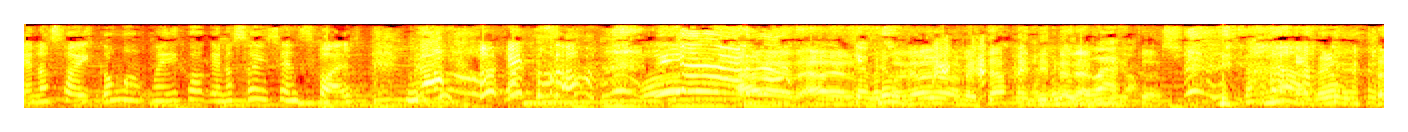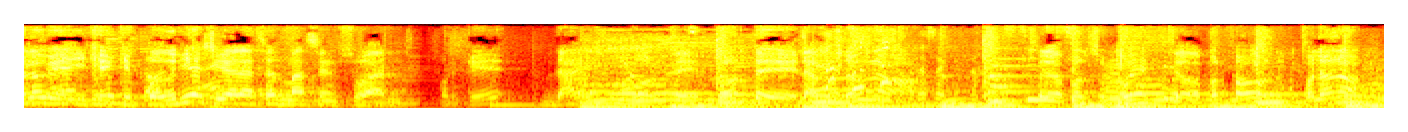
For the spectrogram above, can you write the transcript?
que no soy, ¿cómo me dijo? Que no soy sensual. Me dijo eso. A ver, a ver, Qué me estás metiendo en aprietos. Bruto. Yo lo que dije que podría llegar a ser más sensual. porque Da el porte. ¿Porte de la Polono? Pero por supuesto, por favor. Polono.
